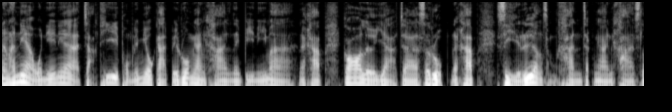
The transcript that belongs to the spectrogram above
ดังนั้นเนี่ยวันนี้เนี่ยจากที่ผมได้มีโอกาสไปร่วมงานคานในปีนี้มานะครับ ก็เลยอยากจะสรุปนะครับ4เรื่องสำคัญจากงานคานสไล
